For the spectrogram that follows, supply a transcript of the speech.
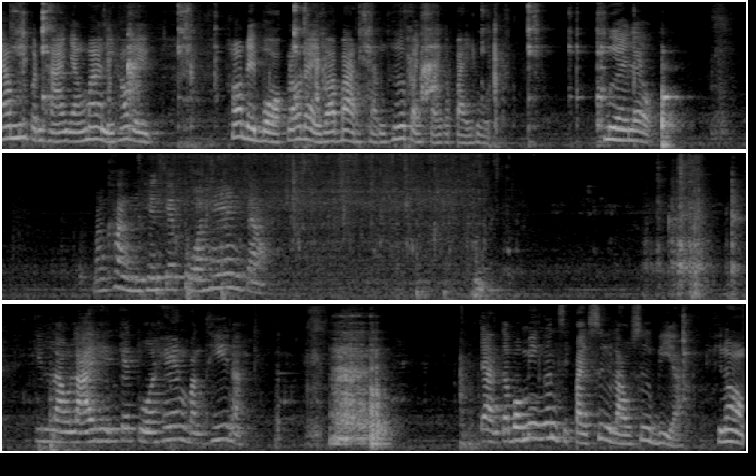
ย่ามมีปัญหาอย่างมากนี่เขาได้เขาได้บอกเราได้ว่าบ้านฉันเธอไปใส่กับไปโหลดเมื่อยแล้ว บางครั้งนี่เห็นแก่ตัวแห้งจ้ะกินเหล้าหลายเห็นแก่ตัวแห้งบางที่น่ะจานต่บ่มีเงินสิไปซื้อเหล้าซื้อเบียร์พี่น้อง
